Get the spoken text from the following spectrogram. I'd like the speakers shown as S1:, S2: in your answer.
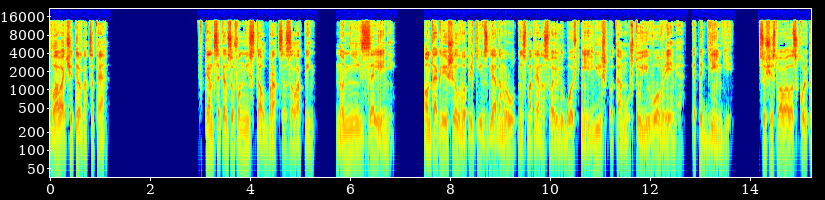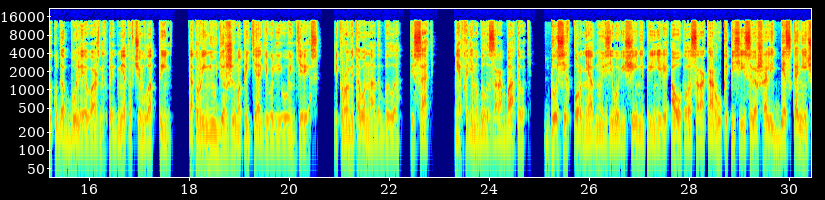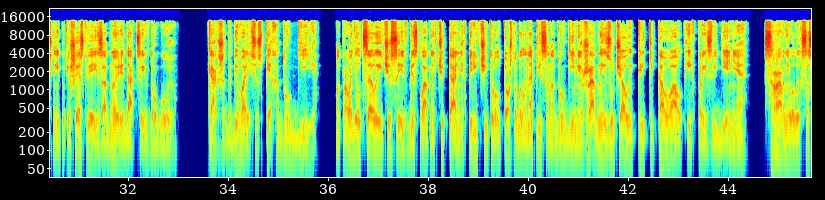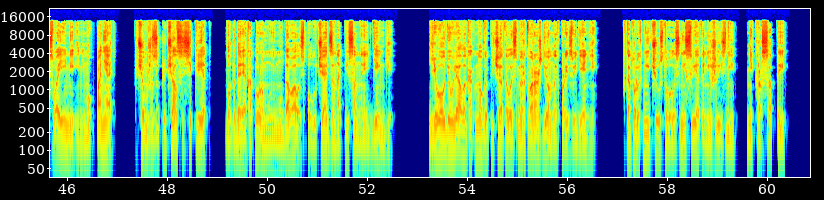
S1: Глава 14. В конце концов он не стал браться за латынь, но не из-за лени. Он так решил, вопреки взглядам Рут, несмотря на свою любовь к ней, лишь потому, что его время — это деньги. Существовало сколько куда более важных предметов, чем латынь, которые неудержимо притягивали его интерес. И кроме того, надо было писать. Необходимо было зарабатывать. До сих пор ни одну из его вещей не приняли, а около сорока рукописей совершали бесконечные путешествия из одной редакции в другую. Как же добивались успеха другие? Он проводил целые часы в бесплатных читальнях, перечитывал то, что было написано другими, жадно изучал и критиковал их произведения, сравнивал их со своими и не мог понять, в чем же заключался секрет, благодаря которому ему удавалось получать за написанные деньги. Его удивляло, как много печаталось мертворожденных произведений, в которых не чувствовалось ни света, ни жизни, ни красоты.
